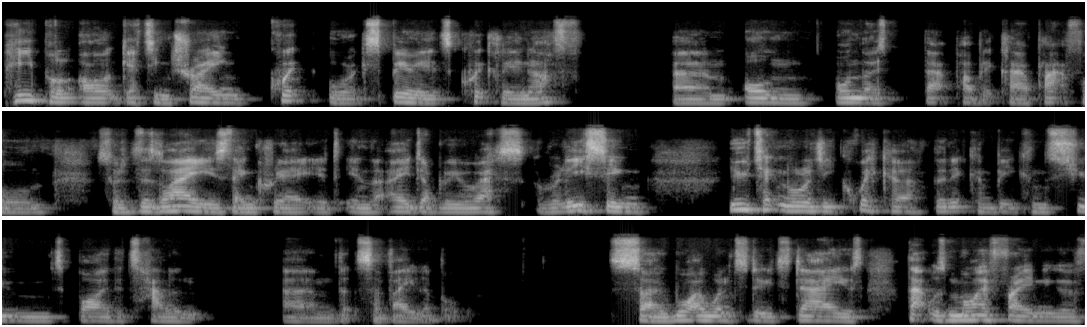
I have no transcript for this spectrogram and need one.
people aren't getting trained quick or experienced quickly enough um, on on those that public cloud platform. So the delay is then created in the AWS releasing new technology quicker than it can be consumed by the talent um, that's available. So what I wanted to do today is that was my framing of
